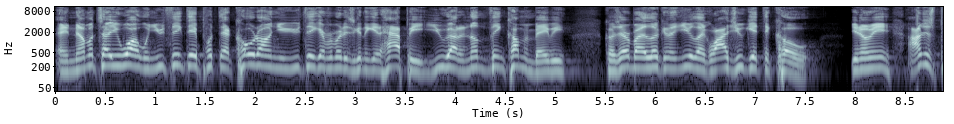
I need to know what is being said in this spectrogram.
And I'm gonna tell you what, when you think they put that coat on you, you think everybody's gonna get happy. You got another thing coming, baby. Because everybody looking at you like, why'd you get the coat? You know what I mean? I'm just,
